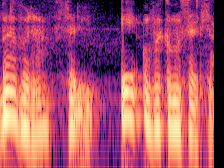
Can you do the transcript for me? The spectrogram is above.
Ben voilà, salut. Et on va commencer avec ça.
